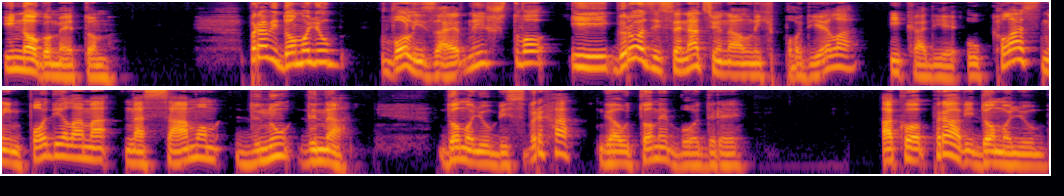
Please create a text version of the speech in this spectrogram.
i nogometom. Pravi domoljub voli zajedništvo i grozi se nacionalnih podjela i kad je u klasnim podjelama na samom dnu dna. Domoljubi svrha ga u tome bodre. Ako pravi domoljub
